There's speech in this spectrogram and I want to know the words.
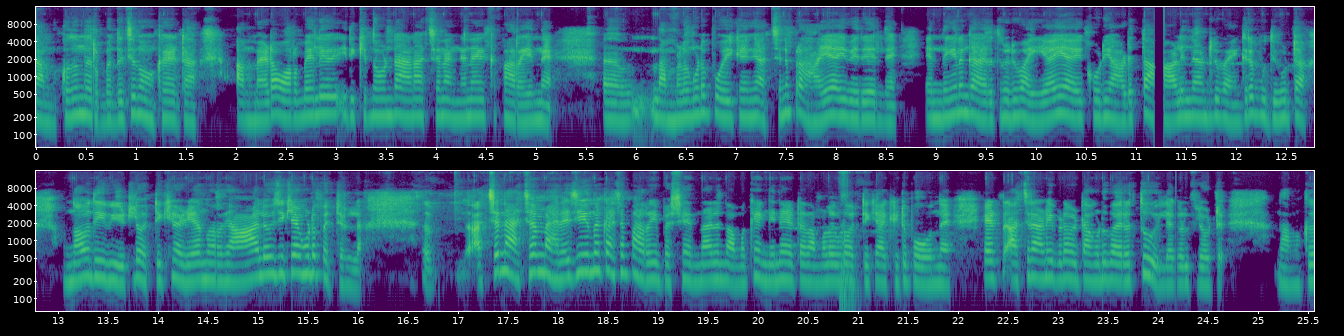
നമുക്കൊന്ന് നിർബന്ധിച്ച് നോക്കാം കേട്ടാ. അമ്മയുടെ ഓർമ്മയിൽ ഇരിക്കുന്നതുകൊണ്ടാണ് അച്ഛൻ അങ്ങനെയൊക്കെ പറയുന്നത് നമ്മളും കൂടെ പോയി കഴിഞ്ഞാൽ അച്ഛന് പ്രായമായി വരികയല്ലേ? എന്തെങ്കിലും കാര്യത്തിന് ഒരു വയ്യായി ആയിക്കൂടി അടുത്ത ആളില്ലാണ്ടൊരു ഭയങ്കര ബുദ്ധിമുട്ടാണ് ഒന്നാമത് ഈ വീട്ടിൽ ഒറ്റയ്ക്ക് കഴിയാന്ന് പറഞ്ഞാൽ ആലോചിക്കാൻ കൂടെ പറ്റില്ല. അച്ഛൻ അച്ഛൻ മാനേജ് ചെയ്യുന്നൊക്കെ അച്ഛൻ പറയും. പക്ഷെ എന്നാലും നമുക്ക് എങ്ങനെയായിട്ടാ നമ്മളിവിടെ ഒറ്റയ്ക്കാക്കിയിട്ട് പോകുന്നത് അച്ഛനാണ് ഇവിടെ വിട്ട് അങ്ങോട്ട് വരത്തുമില്ല ഗൾഫിലോട്ട്. നമുക്ക്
